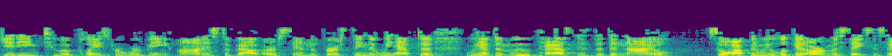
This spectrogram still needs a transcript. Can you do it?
getting to a place where we're being honest about our sin. The first thing that we have to, we have to move past is the denial. So often we look at our mistakes and say,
